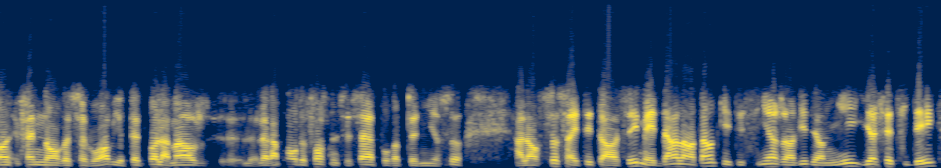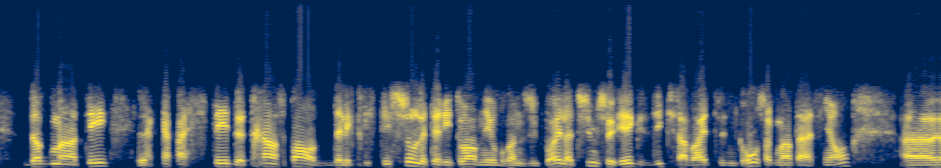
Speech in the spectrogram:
fin, de non-recevoir. Il n'y a peut-être pas la marge, euh, le rapport de force nécessaire pour obtenir ça. Alors ça, ça a été tassé, mais dans l'entente qui a été signée en janvier dernier, il y a cette idée d'augmenter la capacité de transport d'électricité sur le territoire de Néo-Brunswick. Et là-dessus, M. Higgs dit que ça va être une grosse augmentation. Euh,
